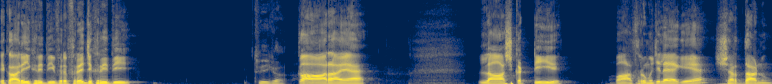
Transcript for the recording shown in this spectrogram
ਇੱਕ ਆਰੀ ਖਰੀਦੀ ਫਿਰ ਫ੍ਰਿਜ ਖਰੀਦੀ। ਠੀਕ ਆ। ਘਰ ਆਇਆ ਲਾਸ਼ ਕੱਟੀ ਏ। ਬਾਥਰੂਮ 'ਚ ਲੈ ਗਿਆ ਸ਼ਰਦਾ ਨੂੰ।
